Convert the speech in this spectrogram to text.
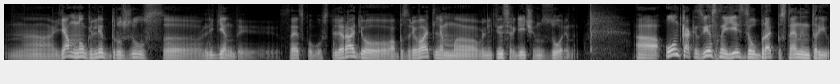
А, я много лет дружил с э, легендой советского гостелерадио, обозревателем э, Валентином Сергеевичем Зориным. А, он, как известно, ездил брать постоянно интервью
